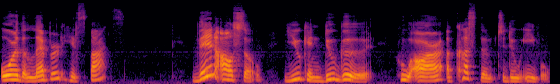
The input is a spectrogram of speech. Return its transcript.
or the leopard his spots? Then also you can do good who are accustomed to do evil.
